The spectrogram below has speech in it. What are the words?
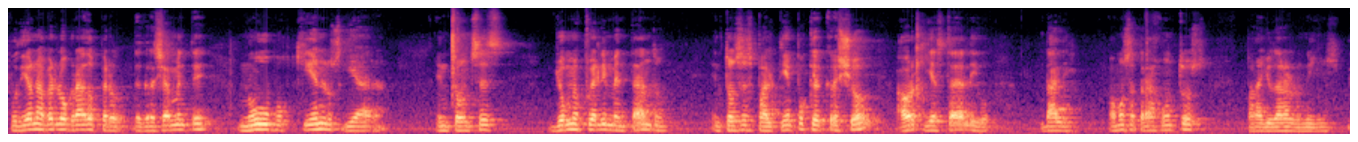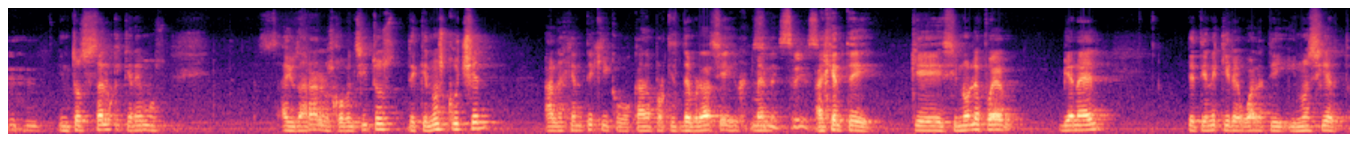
Pudieron haber logrado, pero desgraciadamente no hubo quien los guiara. Entonces yo me fui alimentando. Entonces para el tiempo que él creció, ahora que ya está, le digo, dale, vamos a trabajar juntos para ayudar a los niños. Entonces es lo que queremos, ayudar a los jovencitos de que no escuchen a la gente equivocada, porque de verdad sí hay, gente que si no le fue bien a él, te tiene que ir igual a ti, y no es cierto.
